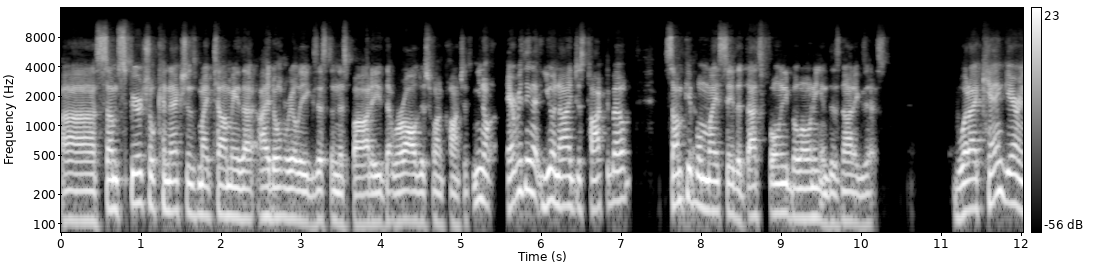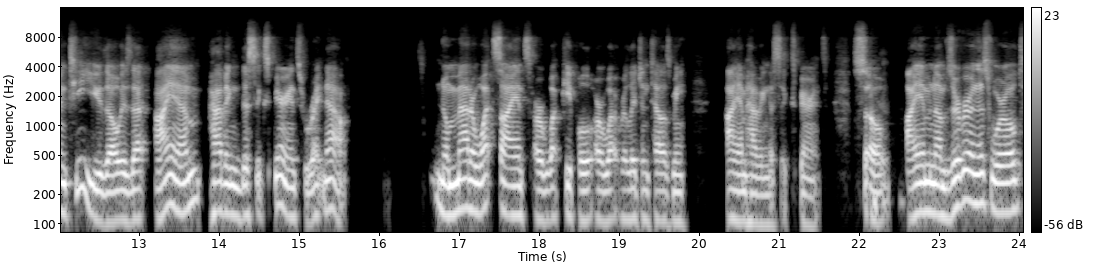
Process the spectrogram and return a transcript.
Uh, some spiritual connections might tell me that I don't really exist in this body, that we're all just one conscious. You know, everything that you and I just talked about, some people might say that that's phony baloney and does not exist. What I can guarantee you, though, is that I am having this experience right now. No matter what science or what people or what religion tells me, I am having this experience. So I am an observer in this world.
